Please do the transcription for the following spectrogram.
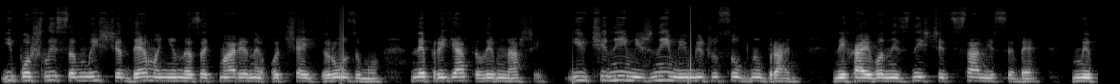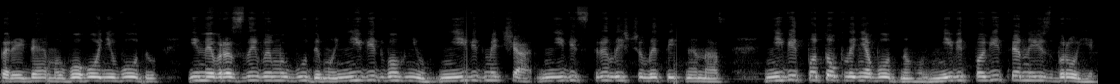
і пошли санмище демонів на затьмаряне очей розуму, неприятелів наших, і вчини між ними міжособну брань. Нехай вони знищать самі себе. Ми перейдемо вогонь і воду, і невразливими будемо ні від вогню, ні від меча, ні від стріли, що летить на нас, ні від потоплення водного, ні від повітряної зброї,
